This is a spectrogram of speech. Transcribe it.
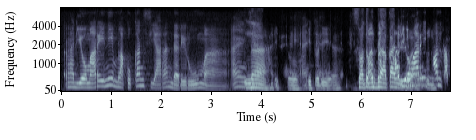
Radio Mari ini melakukan siaran dari rumah. Anjay. Nah, itu Anjay. itu dia. Suatu Mantap. gebrakan Radio gitu. Mari Hmm. mantap.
